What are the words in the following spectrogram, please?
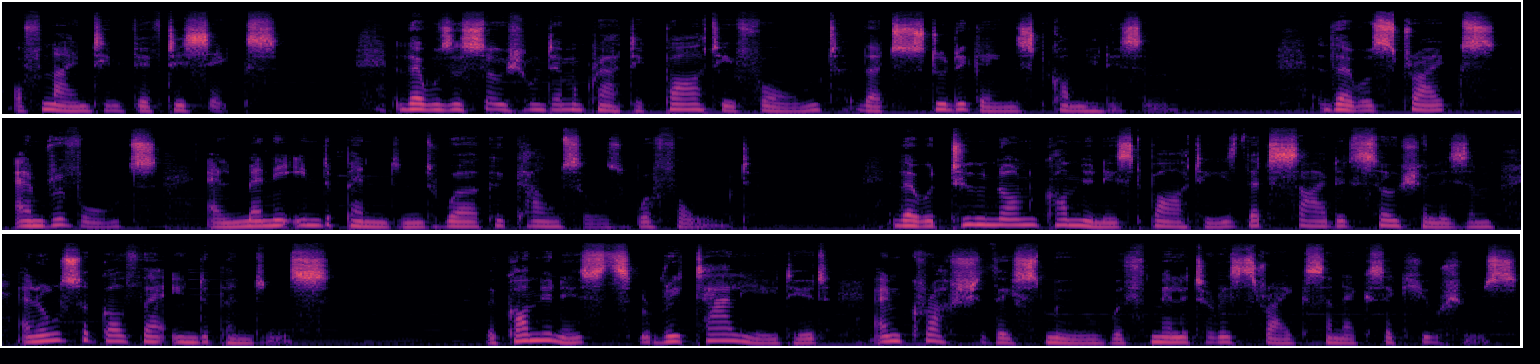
of 1956. There was a Social Democratic Party formed that stood against communism. There were strikes and revolts and many independent worker councils were formed. There were two non-communist parties that sided socialism and also got their independence. The communists retaliated and crushed this move with military strikes and executions.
